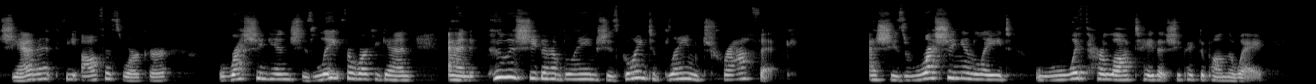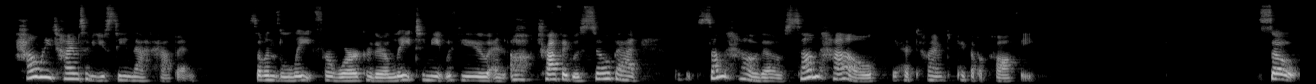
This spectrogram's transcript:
Janet, the office worker, rushing in. She's late for work again. And who is she going to blame? She's going to blame traffic as she's rushing in late with her latte that she picked up on the way. How many times have you seen that happen? someone's late for work or they're late to meet with you and oh traffic was so bad somehow though somehow they had time to pick up a coffee so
